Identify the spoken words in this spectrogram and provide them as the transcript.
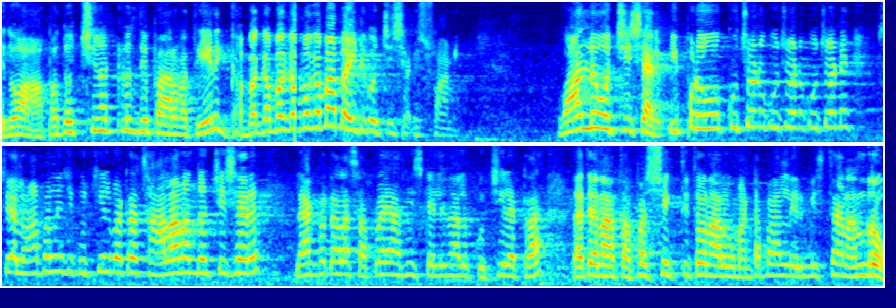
ఏదో ఆపదొచ్చినట్లుంది పార్వతి అని గబగబ గబగబ బయటకు వచ్చేసాడు స్వామి. వాళ్ళు వచ్చేసారు ఇప్పుడు కూర్చోండి కూర్చోండి కూర్చోండి. సరే లోపల నుంచి కుర్చీలు పట్టరా చాలా మంది వచ్చేసారు లేకపోతే అలా సప్లై ఆఫీస్కి వెళ్ళి నాలుగు కుర్చీలు ఎట్రా లేకపోతే నా తపశ్శక్తితో నాలుగు మంటపాలు నిర్మిస్తాను అనరు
